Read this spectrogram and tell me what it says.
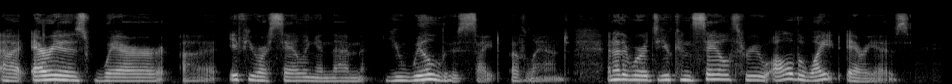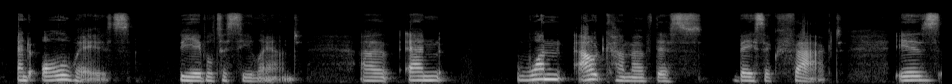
uh, areas where uh, if you are sailing in them, you will lose sight of land. In other words, you can sail through all the white areas and always be able to see land. Uh, and one outcome of this basic fact is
